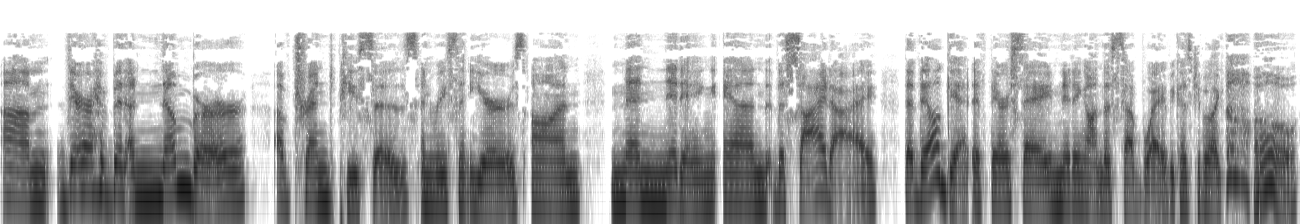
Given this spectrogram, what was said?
Um, there have been a number of trend pieces in recent years on men knitting and the side eye that they'll get if they're say knitting on the subway because people are like, oh,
